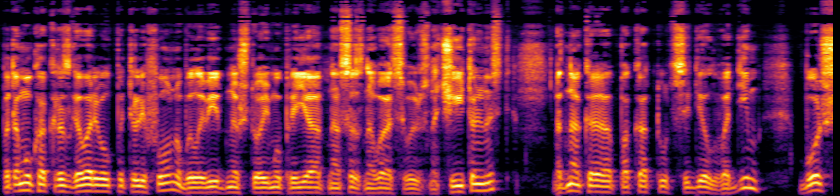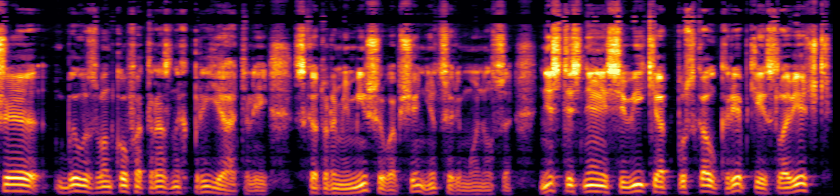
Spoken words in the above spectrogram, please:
Потому как разговаривал по телефону, было видно, что ему приятно осознавать свою значительность. Однако, пока тут сидел Вадим, больше было звонков от разных приятелей, с которыми Миша вообще не церемонился. Не стесняясь Вики, отпускал крепкие словечки.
